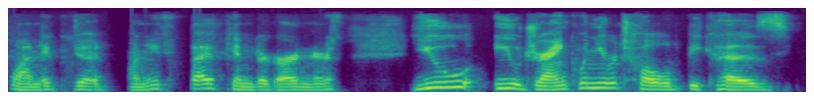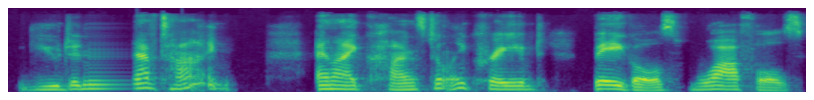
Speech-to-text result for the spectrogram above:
wanted. You had 25 kindergartners. You you drank when you were told because you didn't have time. And I constantly craved bagels, waffles,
